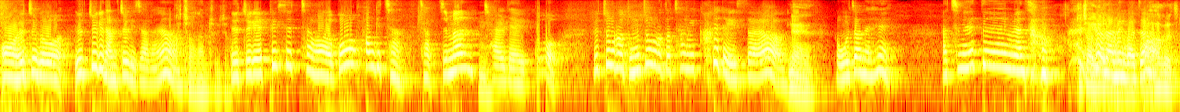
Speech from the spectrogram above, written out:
어, 이쪽은 이쪽이 남쪽이잖아요. 그쵸 남쪽이죠. 이쪽에 픽스차하고 환기창 작지만 음. 잘 되어 있고 이쪽으로 동쪽으로 또 창이 크게 돼 있어요. 네. 오전에 해, 아침에 해 뜨면서 그쵸. 일어나는 이거- 거죠. 아, 그렇죠.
